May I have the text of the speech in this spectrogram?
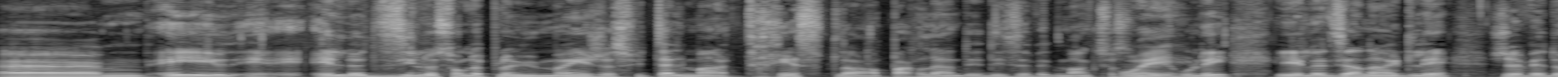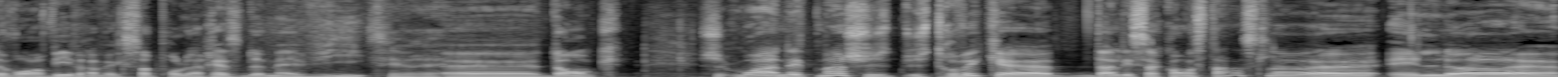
Euh, et, elle a dit là, sur le plan humain, je suis tellement triste là, en parlant des, événements qui se sont déroulés. Et elle a dit en anglais, je vais devoir vivre avec ça pour le reste de ma vie. C'est vrai. Euh, donc, moi honnêtement, j'ai trouvé que dans les circonstances, là, euh, elle a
